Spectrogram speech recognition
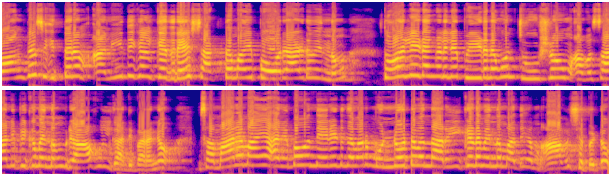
കോൺഗ്രസ് ഇത്തരം അനീതികൾക്കെതിരെ ശക്തമായി പോരാടുമെന്നും തൊഴിലിടങ്ങളിലെ പീഡനവും ചൂഷണവും അവസാനിപ്പിക്കുമെന്നും രാഹുൽ ഗാന്ധി പറഞ്ഞു. സമാനമായ അനുഭവം നേരിടുന്നവർ മുന്നോട്ട് വന്ന് അറിയിക്കണമെന്നും അദ്ദേഹം ആവശ്യപ്പെട്ടു.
